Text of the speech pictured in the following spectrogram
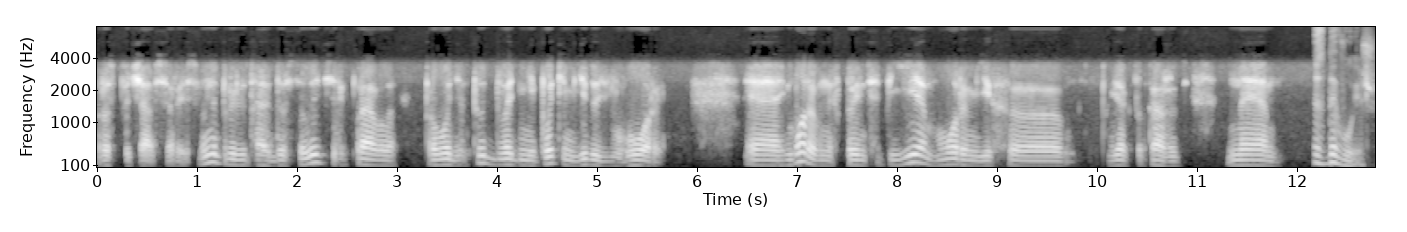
розпочався рейс. Вони прилітають до столиці, як правило, проводять тут два дні, потім їдуть в гори. Е, море в них в принципі є. Морем їх, е, як то кажуть, не здивуєш.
